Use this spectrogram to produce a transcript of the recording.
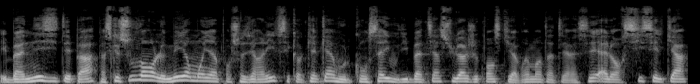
eh ben n'hésitez pas, parce que souvent le meilleur moyen pour choisir un livre, c'est quand quelqu'un vous le conseille, vous dit ben tiens celui-là je pense qu'il va vraiment t'intéresser. Alors si c'est le cas,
